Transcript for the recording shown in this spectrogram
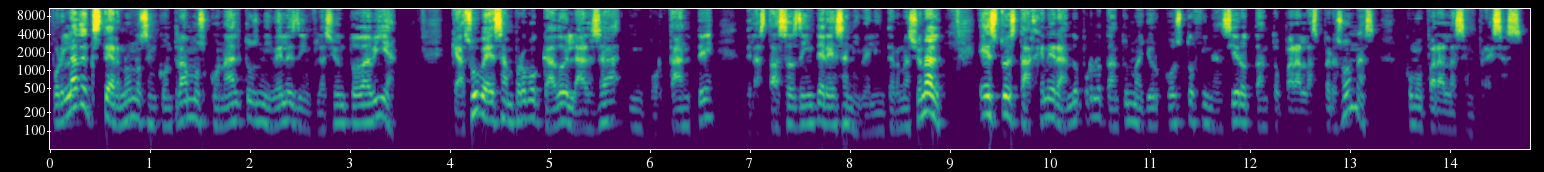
Por el lado externo nos encontramos con altos niveles de inflación todavía, que a su vez han provocado el alza importante de las tasas de interés a nivel internacional. Esto está generando, por lo tanto, un mayor costo financiero tanto para las personas como para las empresas.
